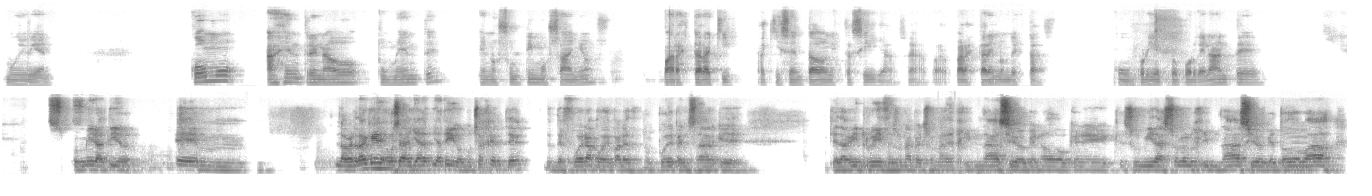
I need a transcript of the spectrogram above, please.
Muy bien. ¿Cómo has entrenado tu mente en los últimos años para estar aquí? Aquí sentado en esta silla, o sea, para, estar en donde estás, con un proyecto por delante? Pues mira, tío, em, la verdad que, o sea, ya, te digo, mucha gente desde fuera puede, puede pensar que, David Ruiz es una persona de gimnasio, que, no, que, su vida es solo el gimnasio, que todo mm. va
